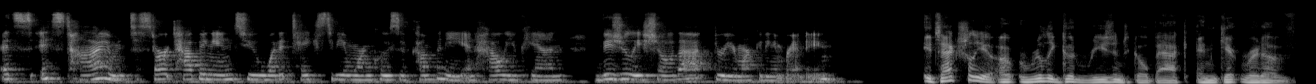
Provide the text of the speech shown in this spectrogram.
It's it's time to start tapping into what it takes to be a more inclusive company and how you can visually show that through your marketing and branding it's actually a, really good reason to go back and get rid of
